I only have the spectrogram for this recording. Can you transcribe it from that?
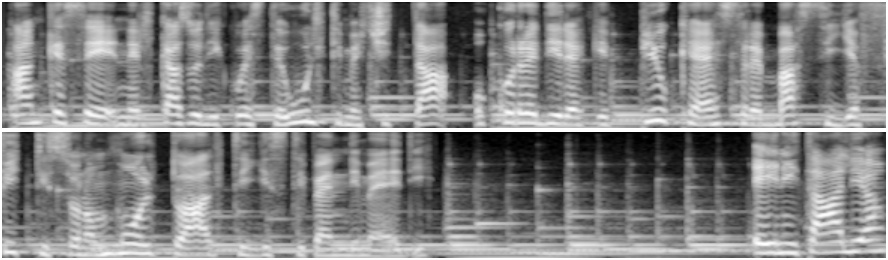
Anche se nel caso di queste ultime città occorre dire che più che essere bassi gli affitti sono molto alti gli stipendi medi. E in Italia?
